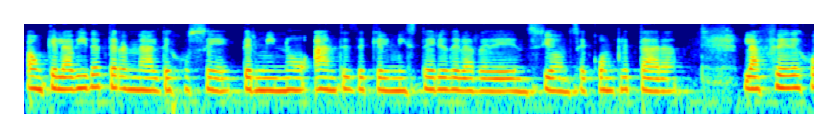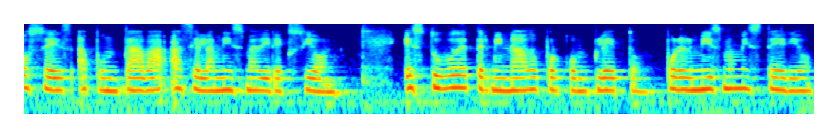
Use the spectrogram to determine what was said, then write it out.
Aunque la vida terrenal de José terminó antes de que el misterio de la redención se completara, la fe de José apuntaba hacia la misma dirección. Estuvo determinado por completo por el mismo misterio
